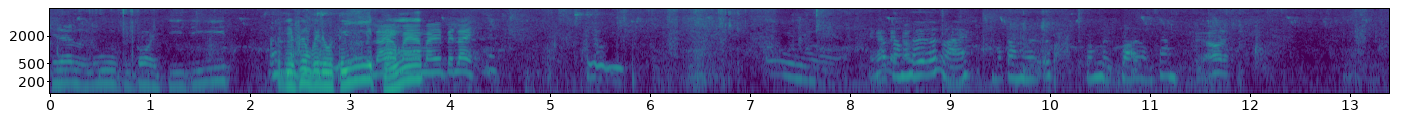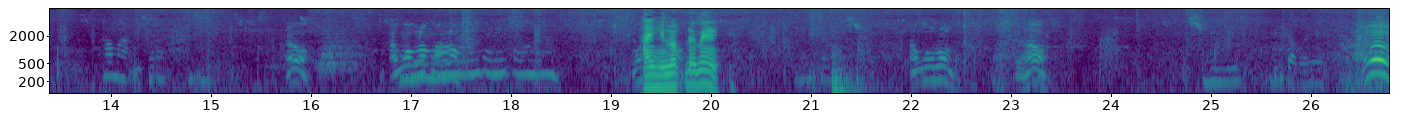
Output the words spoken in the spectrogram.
ที่นั่นรู้เป็นก้อยจีดีดจีเพิ่งไปดูตีดไหนไม่ไม่ไม่เป็นไรอย่างนั้นแหละต้องครับเฮ้ยหลายไม่ต้องเฮ้ยต้องเฮ้ยปล่อยของซ้เอาเลยำเข้ามาอีกแล้วเอาเอางงลงงงลงแค่นี้พอนะใครเห็นรถด้วยไหมเอางงลงเอ อเอาเออ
